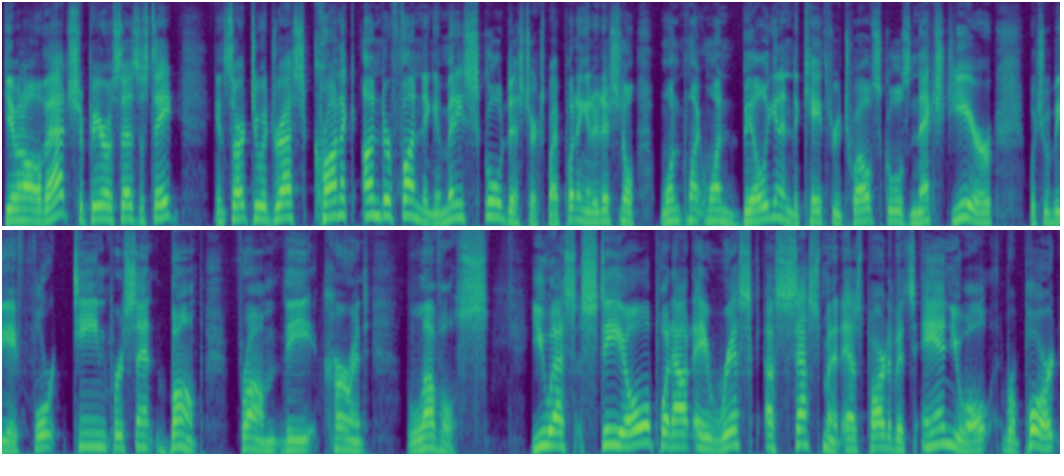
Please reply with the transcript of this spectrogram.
Given all that, Shapiro says the state can start to address chronic underfunding in many school districts by putting an additional 1.1 billion into K through 12 schools next year, which would be a 14% bump from the current levels. U.S. Steel put out a risk assessment as part of its annual report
